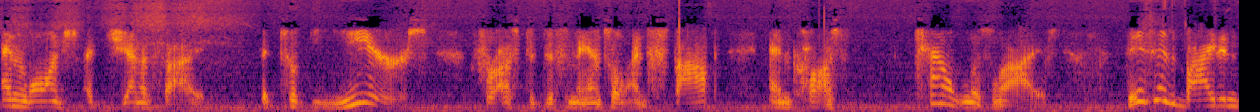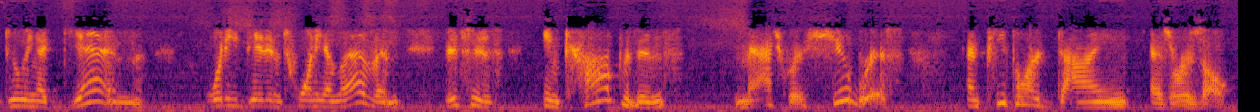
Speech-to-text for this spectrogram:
and launched a genocide that took years for us to dismantle and stop and cost countless lives. This is Biden doing again what he did in 2011. This is incompetence matched with hubris, and people are dying as a result.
